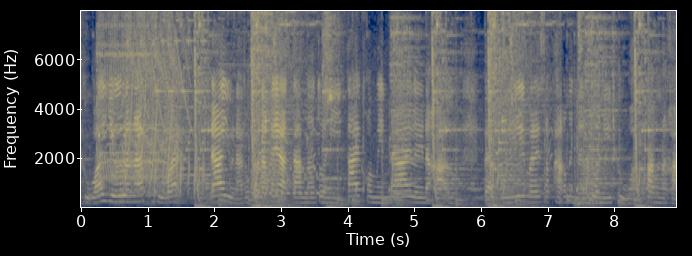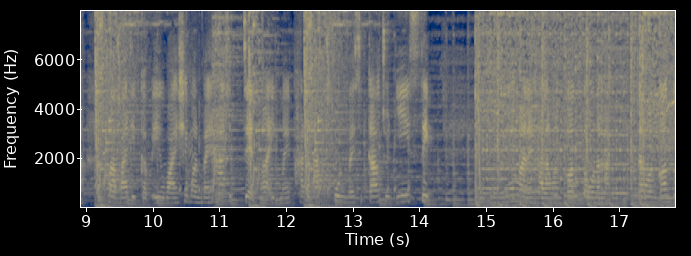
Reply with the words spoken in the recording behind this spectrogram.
ถือว่าเยอะแล้วนะ ถือว่าได้อยู่นะทุกคนนะถ้าอยากตามนะตัวนี้ใต้คอมเมนต์ได้เลยนะคะเออแบบนี้เล่นมาได้สักพักหนึ่งนะตัวนี้ถือว่าปังนะคะมาบาดิบกับ AY ใช่บอลไป 57 มาอีกไหมพัดนะคะคูณไป 19.20เออมาเลยค่ะรางวัลก้อนโตนะคะ รางวัลก้อนโต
